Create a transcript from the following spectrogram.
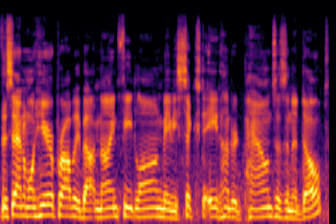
This animal here, probably about nine feet long, maybe six to 800 pounds as an adult.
